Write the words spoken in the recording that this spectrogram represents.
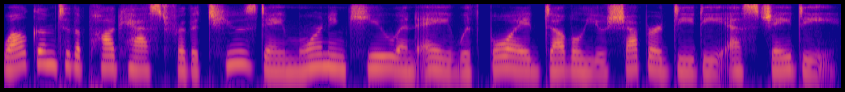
Welcome to the podcast for the Tuesday morning Q&A with Boyd W. Shepherd DDSJD.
